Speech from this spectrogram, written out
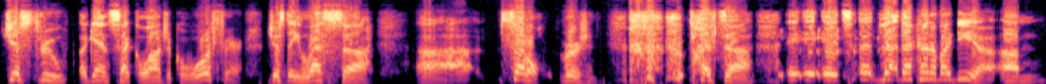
just through again psychological warfare, just a less uh, uh, subtle version, but uh, it, it's uh, that that kind of idea. Um,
